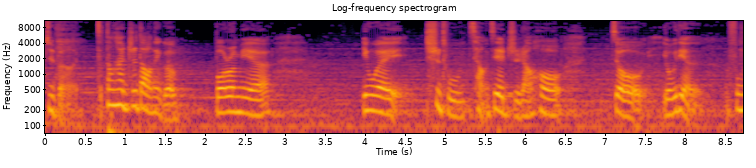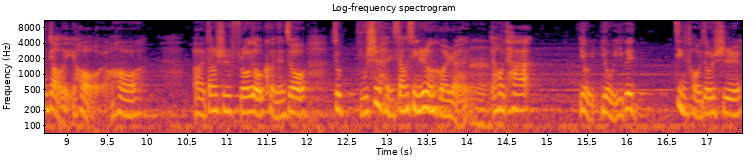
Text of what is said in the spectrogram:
剧本，当他知道那个 Boromir 因为试图抢戒指，然后就有点疯掉了以后，然后呃，当时 Frodo 可能就就不是很相信任何人，嗯。然后他有有一个镜头就是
